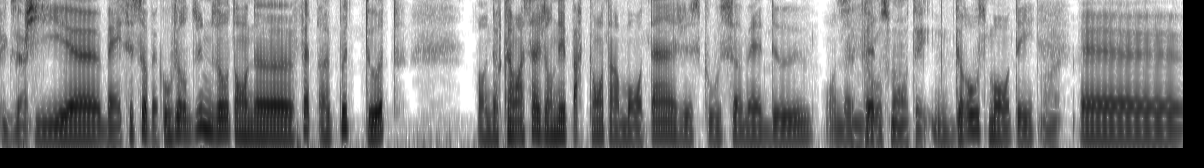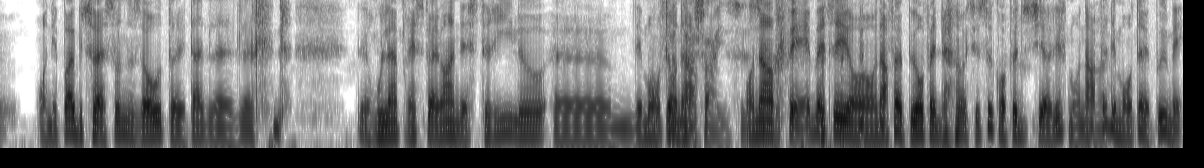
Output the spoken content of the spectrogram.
exact. Puis, euh, ben, c'est ça. Fait qu'aujourd'hui, nous autres, on a fait un peu de tout. On a commencé la journée, par contre, en montant jusqu'au sommet 2. On a une fait grosse montée. une grosse montée. Ouais. Euh, on n'est pas habitué à ça, nous autres, étant de la- de la- de- roulant principalement en estrie, là, euh, des On montées, fait on, de la en, chaise, on en fait. Ben, tu sais, on, on en fait un peu. On fait c'est sûr qu'on fait du chairlift, mais on en Ouais. fait des montées un peu. Mais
